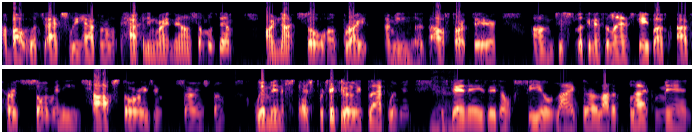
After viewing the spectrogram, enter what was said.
about what's actually happen, happening right now. Some of them are not so uh, bright. I mean, mm. uh, I'll start there. Um, just looking at the landscape, I've I've heard so many sob stories and concerns from women, especially particularly black women yeah. this day and age. They don't feel like there are a lot of black men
